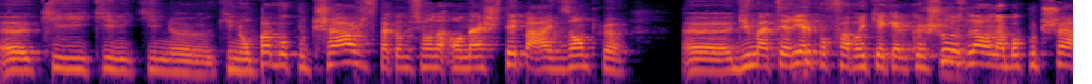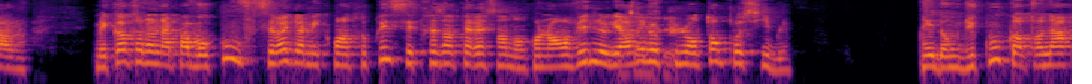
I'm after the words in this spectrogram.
euh, qui, n'ont pas beaucoup de charges. C'est pas comme si on, achetait par exemple du matériel pour fabriquer quelque chose. Là, on a beaucoup de charges. Mais quand on en a pas beaucoup, c'est vrai que la micro-entreprise c'est très intéressant. Donc, on a envie de le garder le plus longtemps possible. Et donc, du coup, quand on a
